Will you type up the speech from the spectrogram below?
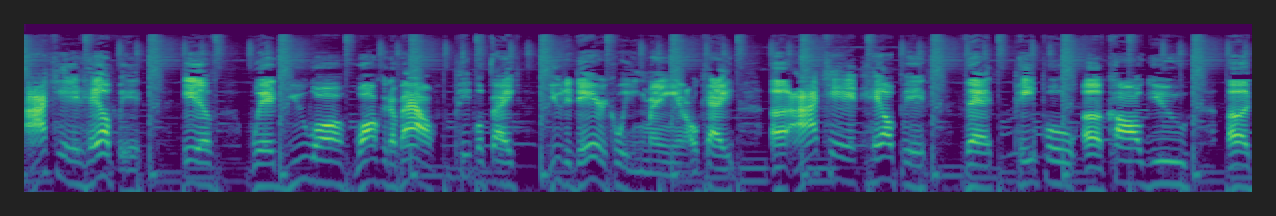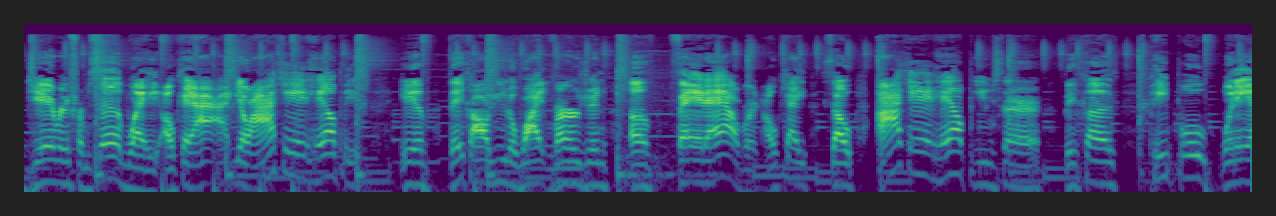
I can't help it if when you are walking about, people think you the Dairy Queen man. Okay, uh, I can't help it that people uh, call you uh, Jerry from Subway. Okay, I you know I can't help it if they call you the white version of Fat Albert, okay? So I can't help you, sir, because people, when they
